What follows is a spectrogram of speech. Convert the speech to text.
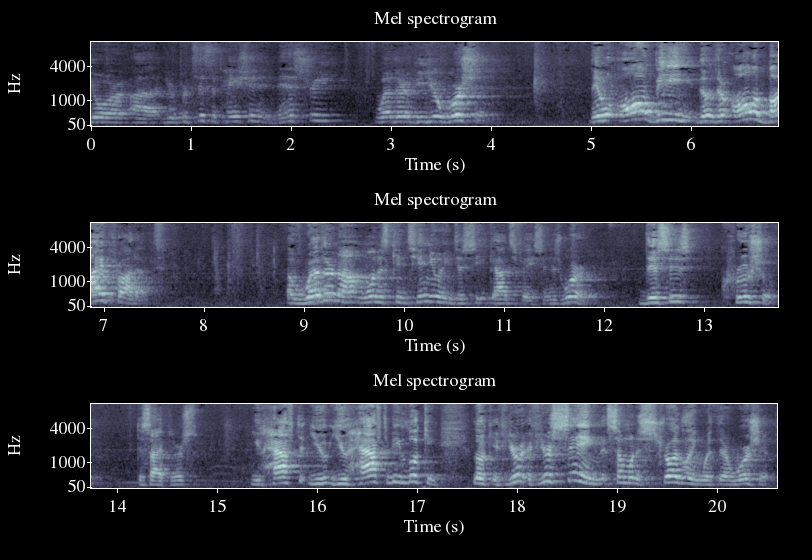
your, uh, your participation in ministry, whether it be your worship, they will all be, they're all a byproduct of whether or not one is continuing to seek God's face in His Word. This is crucial, disciples. You have to, you, you have to be looking. Look, if you're, if you're seeing that someone is struggling with their worship,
